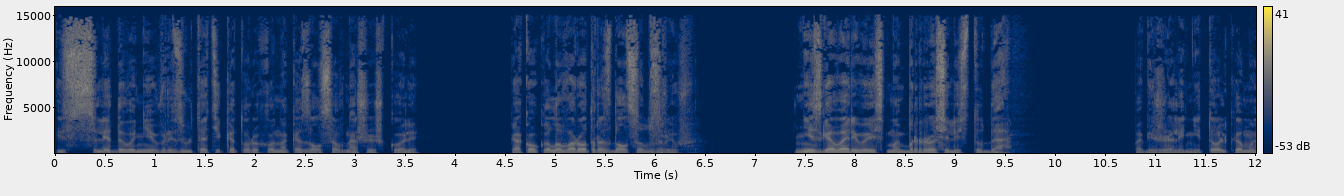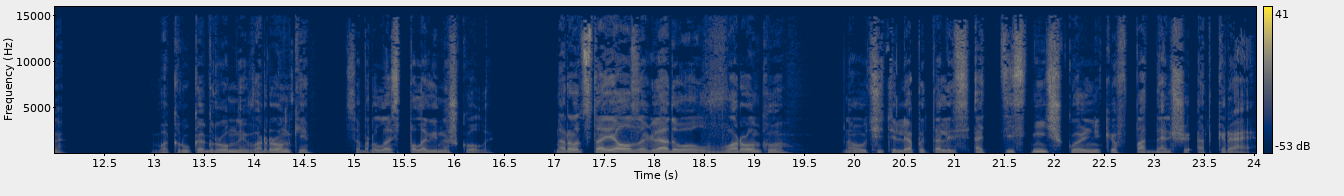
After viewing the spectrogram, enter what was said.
исследования, в результате которых он оказался в нашей школе, как около ворот раздался взрыв. Не сговариваясь, мы бросились туда. Побежали не только мы. Вокруг огромной воронки собралась половина школы. Народ стоял, заглядывал в воронку, но учителя пытались оттеснить школьников подальше от края.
